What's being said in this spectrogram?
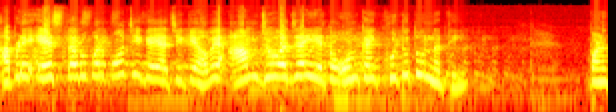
આપણે એ સ્તર ઉપર પહોંચી ગયા છીએ કે હવે આમ જોવા જઈએ તો ઓમ કંઈ ખૂટતું નથી. પણ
